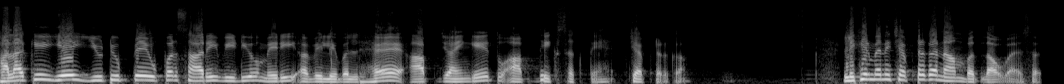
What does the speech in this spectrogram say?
हालाँकि ये YouTube पे ऊपर सारी वीडियो मेरी अवेलेबल है, आप जाएँगे तो आप देख सकते हैं चैप्टर का। लेकिन मैंने चैप्टर का नाम बदला हुआ है सर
